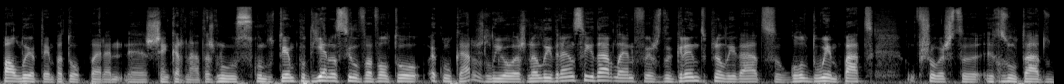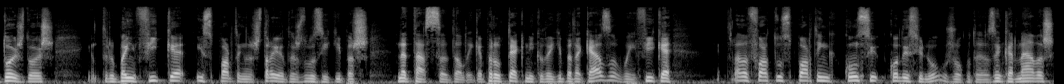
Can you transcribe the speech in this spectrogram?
Pauleta empatou para as encarnadas. No segundo tempo, Diana Silva voltou a colocar as Leoas na liderança e Darlene fez de grande penalidade o gol do empate, que fechou este resultado 2-2 entre Benfica e Sporting na estreia das duas equipas na Taça da Liga. Para o técnico da equipa da casa, o Benfica, a entrada forte do Sporting condicionou o jogo das encarnadas.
